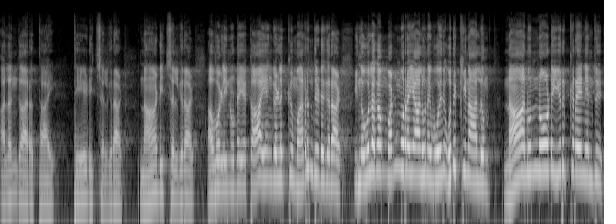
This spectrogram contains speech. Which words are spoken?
அலங்காரத்தாய் தேடிச் செல்கிறாள் நாடிச் செல்கிறாள் அவளினுடைய காயங்களுக்கு மருந்திடுகிறாள். இந்த உலகம் வன்முறையால் உன்னை ஒது- ஒதுக்கினாலும் நான் உன்னோடு இருக்கிறேன் என்று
